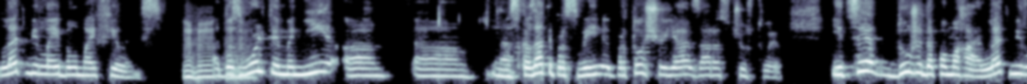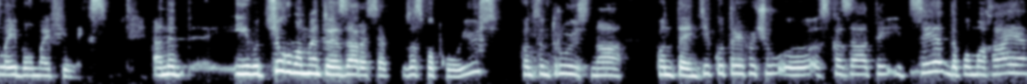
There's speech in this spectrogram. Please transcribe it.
let me label my feelings. Дозвольте мені сказати про свої про те, що я зараз чувствую. І це дуже допомагає. Let me label my feelings. А не, і от цього моменту я зараз як заспокоююсь, концентруюсь на контенті, котрий хочу е, сказати, і це допомагає.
